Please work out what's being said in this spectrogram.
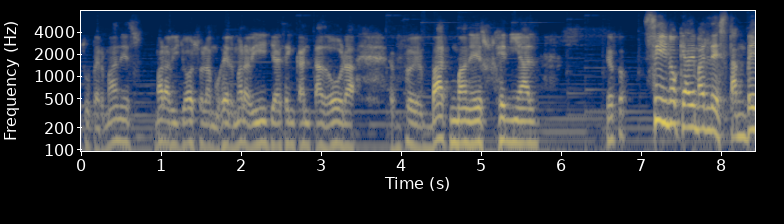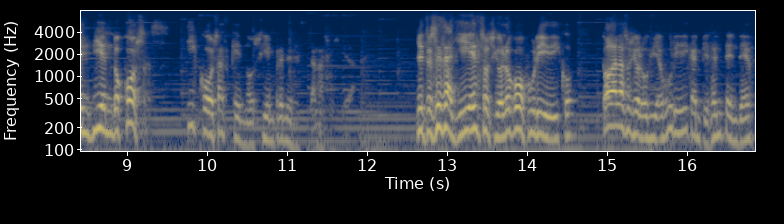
Superman es maravilloso, la Mujer Maravilla es encantadora, Batman es genial, ¿cierto? Sino que además le están vendiendo cosas y cosas que no siempre necesita la sociedad. Y entonces allí el sociólogo jurídico, toda la sociología jurídica empieza a entender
